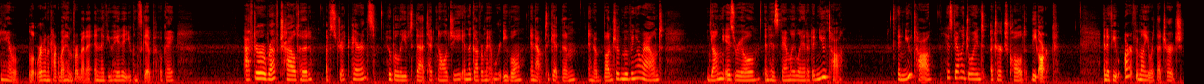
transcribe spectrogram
here, look, we're gonna talk about him for a minute, and if you hate it, you can skip, okay? After a rough childhood of strict parents who believed that technology and the government were evil and out to get them, and a bunch of moving around, young Israel and his family landed in Utah. In Utah, his family joined a church called the Ark. And if you aren't familiar with that church,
